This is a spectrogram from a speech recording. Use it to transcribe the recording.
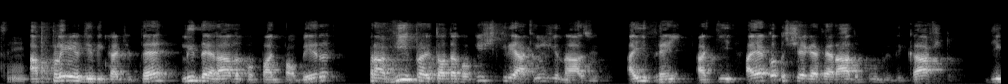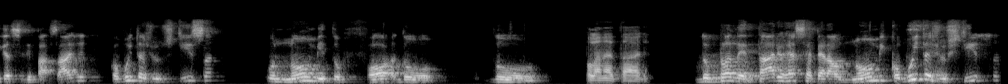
Sim. a Pleiade de Caetité, liderada por Padre Palmeira, para vir para a Vitória da Conquista e criar aqui um ginásio. Aí vem aqui. Aí é quando chega Everardo Público de Castro, diga-se de passagem, com muita justiça, o nome do, do, do planetário. Do planetário receberá o nome, com muita justiça,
